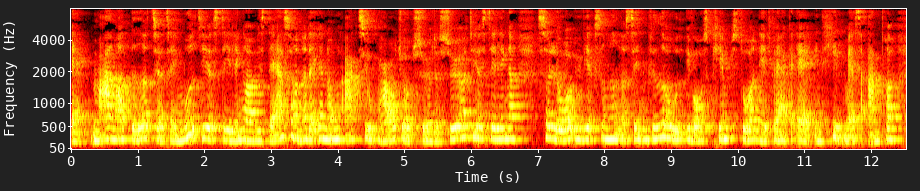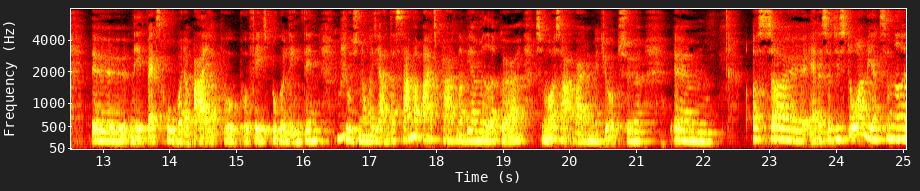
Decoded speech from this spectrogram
er meget, meget bedre til at tage imod de her stillinger, og hvis det er sådan, at der ikke er nogen aktive powerjobsøgere, der søger de her stillinger, så lover vi virksomheden at sende videre ud i vores kæmpe store netværk af en hel masse andre øh, netværksgrupper, der bare er på, på Facebook og LinkedIn, plus nogle af de andre samarbejdspartnere, vi har med at gøre, som også arbejder med jobsøger. Øhm, og så øh, er der så de store virksomheder,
